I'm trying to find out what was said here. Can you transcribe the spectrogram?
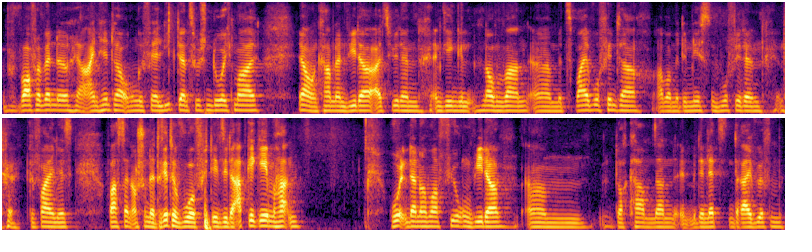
war auf der Wende ja ein hinter ungefähr, liegt dann zwischendurch mal. Ja, und kam dann wieder, als wir dann entgegengelaufen waren, äh, mit zwei Wurf hinter. Aber mit dem nächsten Wurf, der dann gefallen ist, war es dann auch schon der dritte Wurf, den sie da abgegeben hatten. Holten dann nochmal Führung wieder. Ähm, doch kamen dann mit den letzten drei Würfen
